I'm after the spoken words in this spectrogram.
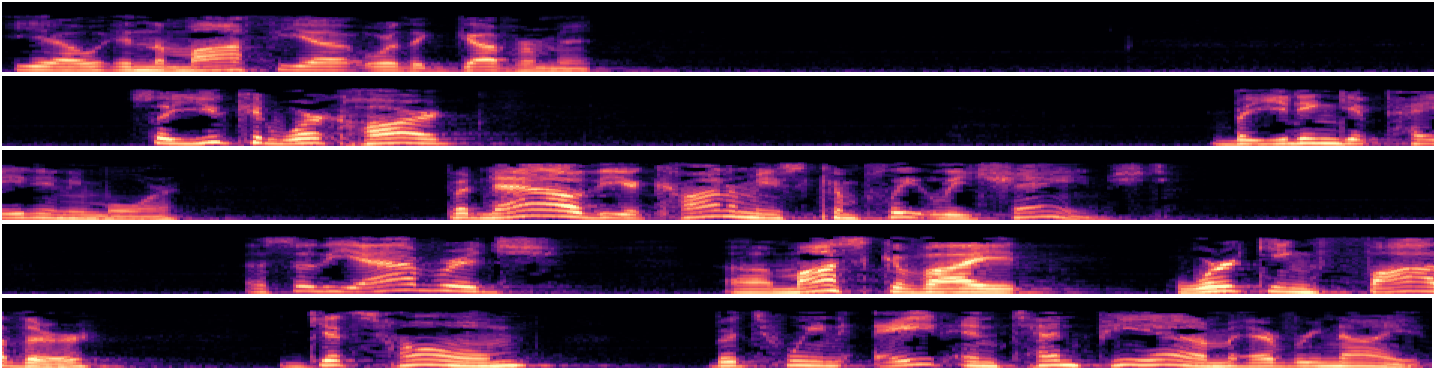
you know, in the mafia or the government. So you could work hard, but you didn't get paid anymore. But now the economy's completely changed. And so the average uh, Muscovite working father gets home between 8 and 10 p.m. every night.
